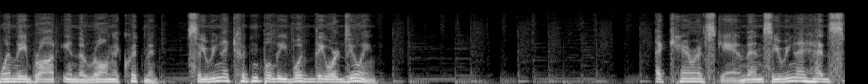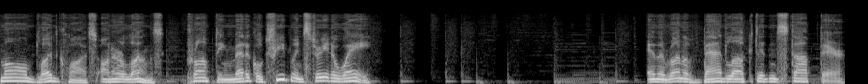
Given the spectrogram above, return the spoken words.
When they brought in the wrong equipment, Serena couldn't believe what they were doing. A carrot scan then Serena had small blood clots on her lungs, prompting medical treatment straight away. And the run of bad luck didn't stop there,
